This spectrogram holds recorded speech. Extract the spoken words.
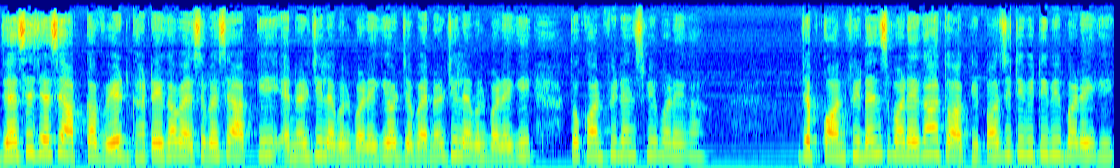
जैसे जैसे आपका वेट घटेगा, वैसे वैसे आपकी एनर्जी लेवल बढ़ेगी और जब एनर्जी लेवल बढ़ेगी तो कॉन्फिडेंस भी बढ़ेगा। जब कॉन्फिडेंस बढ़ेगा तो आपकी पॉजिटिविटी भी बढ़ेगी।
